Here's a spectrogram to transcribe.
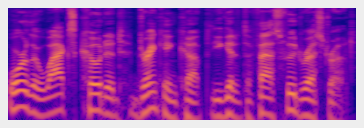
or the wax coated drinking cup you get at the fast food restaurant.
